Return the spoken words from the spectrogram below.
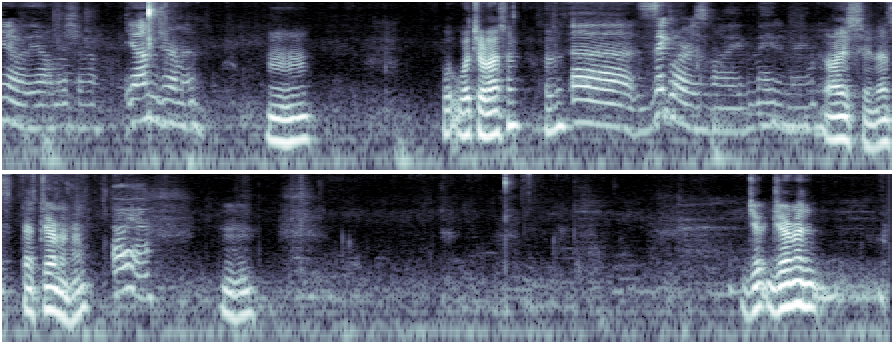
You know where the Amish are. Yeah, I'm German. Mm-hmm. What, what's your last name? Uh, Ziegler is my maiden name. Oh, I see. That's, that's German, huh? Oh yeah. Mm-hmm. Ger- German,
